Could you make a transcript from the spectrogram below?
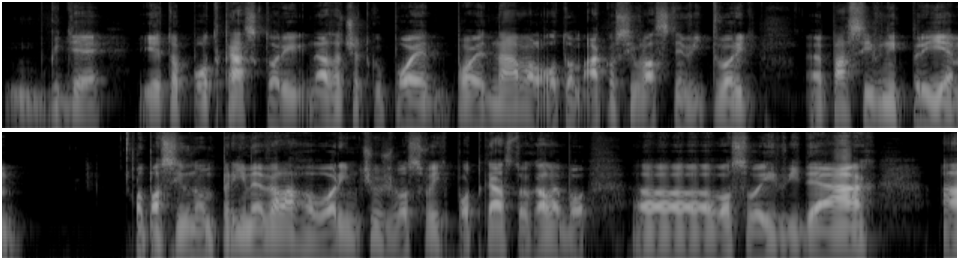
kde je to podcast, ktorý na začiatku pojednával o tom, ako si vlastne vytvoriť e, pasívny príjem. O pasívnom príjme veľa hovorím, či už vo svojich podcastoch alebo vo svojich videách a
